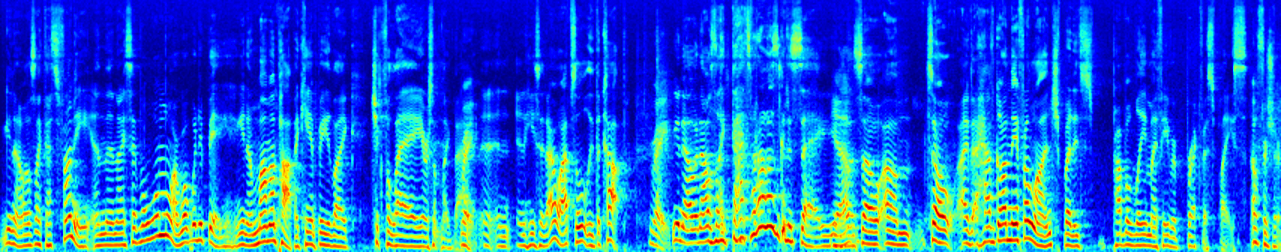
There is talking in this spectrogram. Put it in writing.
you know, I was like, that's funny. And then I said, well, one more. What would it be? You know, mom and pop. It can't be like Chick Fil A or something like that. Right. And and he said, oh, absolutely, the cup. Right. You know, and I was like, that's what I was gonna say. Yeah. So um, so I have gone there for lunch, but it's probably my favorite breakfast place. Oh, for sure.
